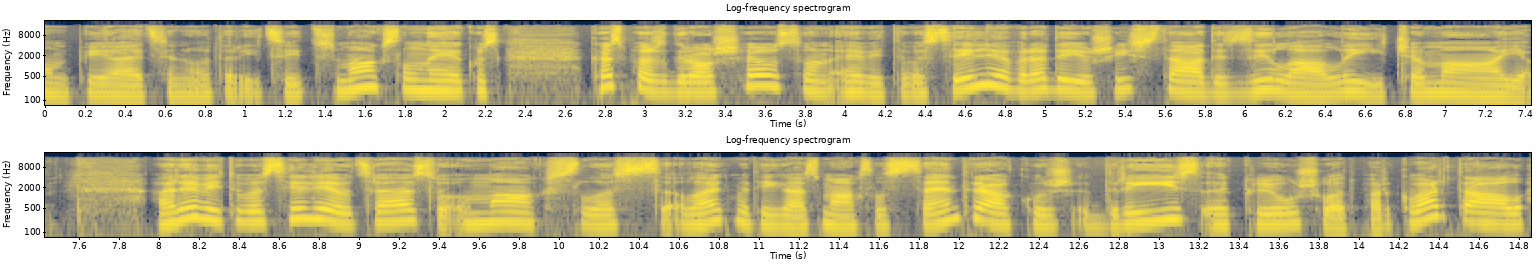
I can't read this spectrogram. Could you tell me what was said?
un pieaicinot arī citus māksliniekus, Kaspars Groševs un Evita Vasiļeva radījuši izstādi Zilā līča māja. Ar Evitu Vasiljevu Cēsu mākslas, laikmetīgās mākslas centrā, kurš drīz kļūšot par kvartālu,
